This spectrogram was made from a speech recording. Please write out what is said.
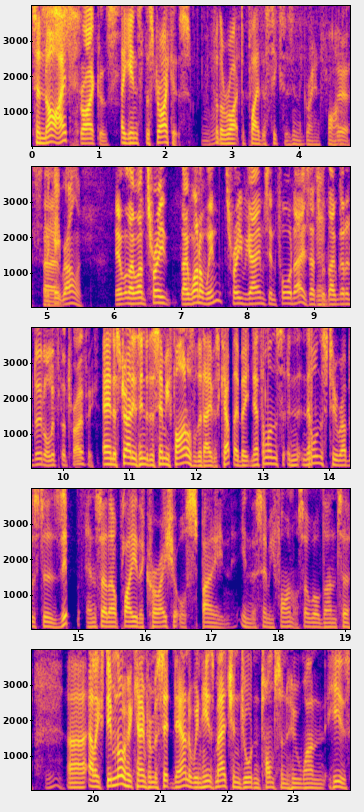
tonight Strikers. against the Strikers for the right to play the Sixers in the grand final. Yeah, Gotta so, keep rolling. Yeah, well, they won three. They want to win three games in four days. That's what they've got to do to lift the trophy. And Australia's into the semi-finals of the Davis Cup. They beat Netherlands, Netherlands two rubbers to zip, and so they'll play either Croatia or Spain in the semi-final. So well done to uh, Alex de Minaur, who came from a set down to win his match, and Jordan Thompson, who won his.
